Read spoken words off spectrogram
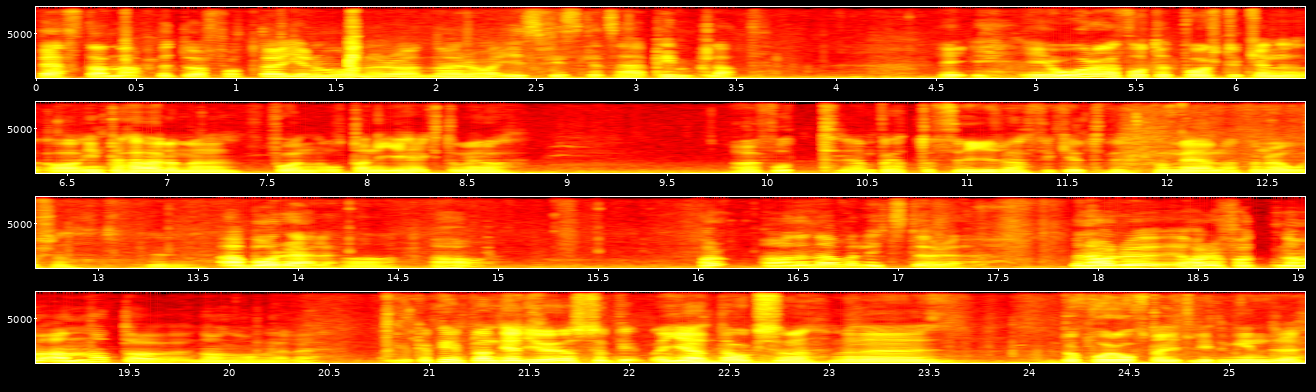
bästa nappet du har fått där genom åren när du, när du har isfiskat så här pimplat? I, I år har jag fått ett par stycken, ja, inte här då, men på en 8-9 hektar. Men jag, jag har fått en på 1 och 4, fick jag ute på Mälaren för några år sedan. Abborre eller? Ja. Jaha. Har, ja, den där var lite större. Men har du, har du fått något annat då någon gång eller? Jag brukar pimpla en del gös och gädda också, men eh, då får du ofta lite, lite mindre.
